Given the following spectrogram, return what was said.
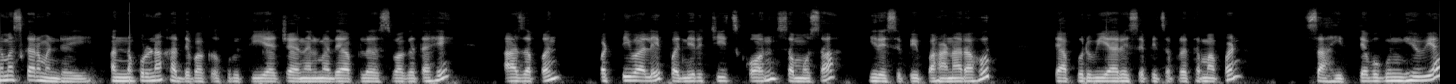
नमस्कार मंडळी. अन्नपूर्णा खाद्यपाककृती या चॅनलमध्ये आपलं स्वागत आहे. आज आपण पट्टीवाले पनीर चीज कॉर्न समोसा ही रेसिपी पाहणार आहोत. त्यापूर्वी या रेसिपीचं प्रथम आपण साहित्य बघून घेऊया.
